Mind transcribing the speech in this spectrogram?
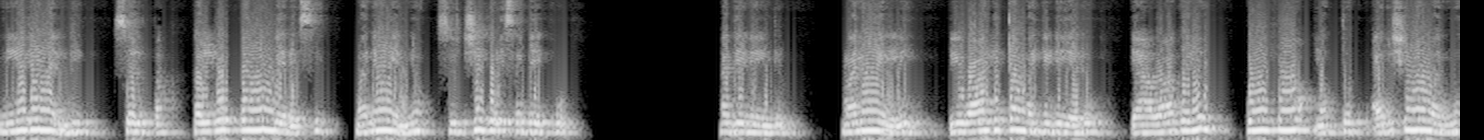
ನೀರಿನಲ್ಲಿ ಸ್ವಲ್ಪ ಕಲ್ಲುಪ್ಪನ್ನು ಬೆರೆಸಿ ಮನೆಯನ್ನು ಶುಚಿಗೊಳಿಸಬೇಕು. ಹದಿನೈದು. ಮನೆಯಲ್ಲಿ ವಿವಾಹಿತ ಮಹಿಳೆಯರು ಯಾವಾಗಲೂ ಕುಂಕುಮ ಮತ್ತು ಅರಿಶಿಣವನ್ನು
